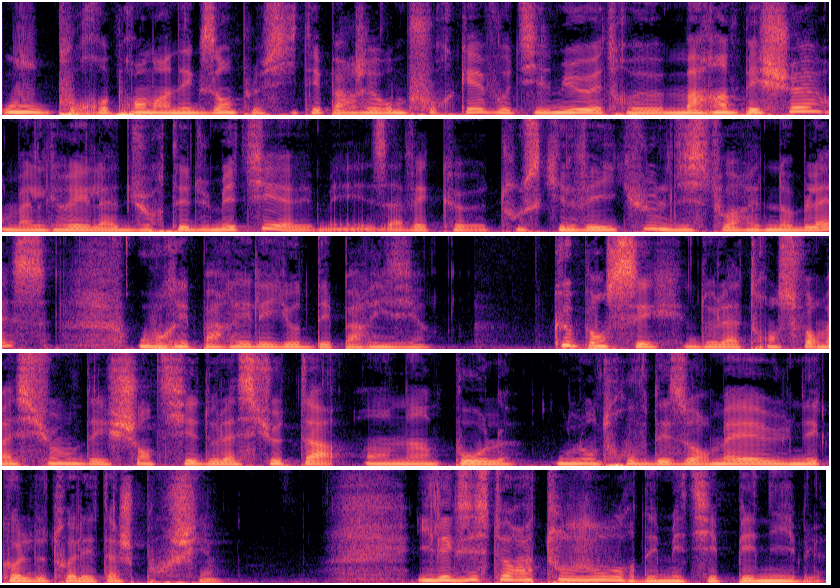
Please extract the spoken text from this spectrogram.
Ou, pour reprendre un exemple cité par Jérôme Fourquet, vaut-il mieux être marin-pêcheur, malgré la dureté du métier, mais avec euh, tout ce qu'il véhicule d'histoire et de noblesse, ou réparer les yachts des Parisiens? Que penser de la transformation des chantiers de la Ciotat en un pôle où l'on trouve désormais une école de toilettage pour chiens? Il existera toujours des métiers pénibles,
